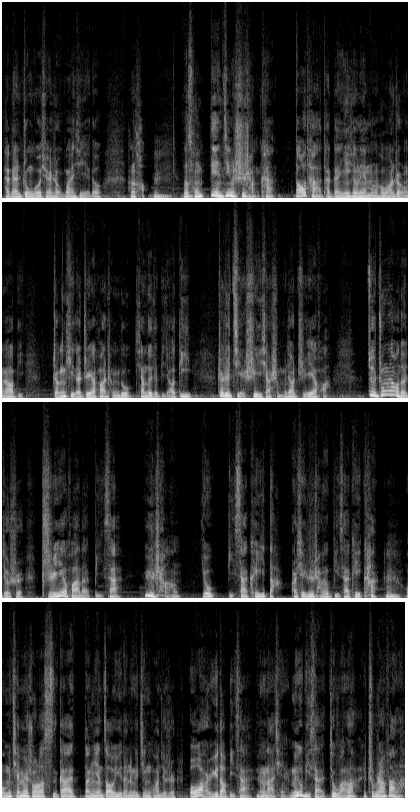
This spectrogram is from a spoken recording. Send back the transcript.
他跟中国选手关系也都很好，嗯。那从电竞市场看，DOTA 它跟英雄联盟和王者荣耀比，整体的职业化程度相对就比较低，这就解释一下什么叫职业化。最重要的就是职业化的比赛，日常有比赛可以打。而且日常有比赛可以看，嗯，我们前面说了，Sky 当年遭遇的那个境况就是偶尔遇到比赛能拿钱，没有比赛就完了，就吃不上饭了，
